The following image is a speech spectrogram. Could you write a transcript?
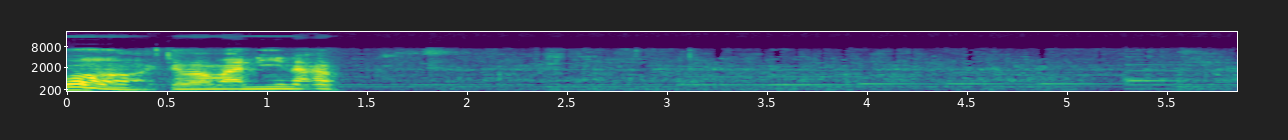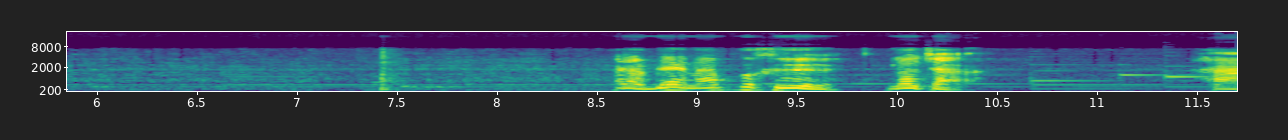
ก็จะประมาณนี้นะครับอันดับแรกนะครับก็คือเราจะหา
